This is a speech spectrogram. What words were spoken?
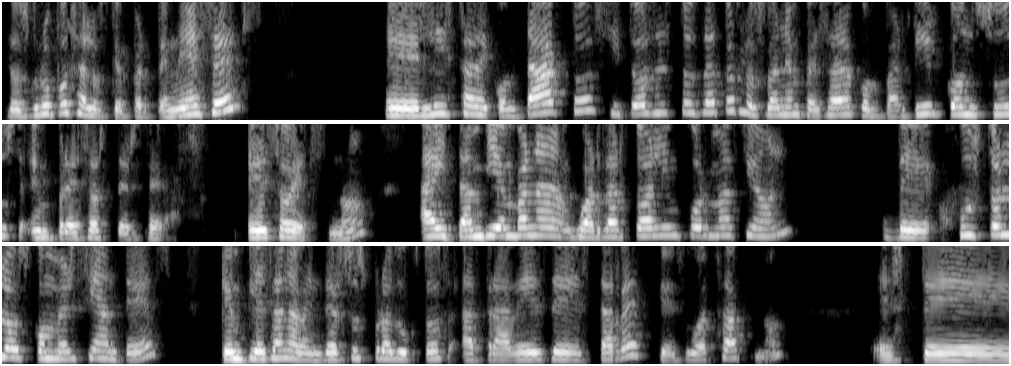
los grupos a los que perteneces eh, lista de contactos y todos estos datos los van a empezar a compartir con sus empresas terceras. Eso es, ¿no? Ahí también van a guardar toda la información de justo los comerciantes que empiezan a vender sus productos a través de esta red que es WhatsApp, ¿no? Este,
